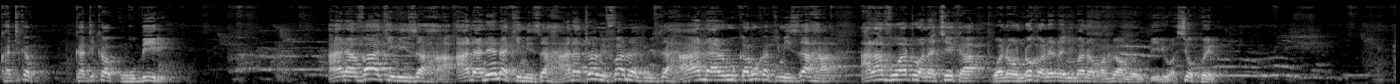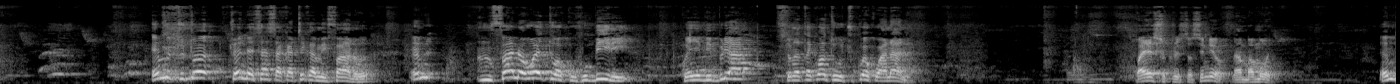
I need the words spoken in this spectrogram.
katika katika kuhubiri. Anavaa kimizaha, ananena kimizaha, anatoa mifano ya kimizaha, anaruka ruka kimizaha, alafu watu wanacheka, wanaondoka wanaenda nyumbani wakwambia wamehubiriwa. Sio kweli. Hebu twende sasa katika mifano. Em, mfano wetu wa kuhubiri kwenye Biblia tunatakiwa tuuchukue kwa nani? Kwa Yesu Kristo, si ndio? Namba moja. Hem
